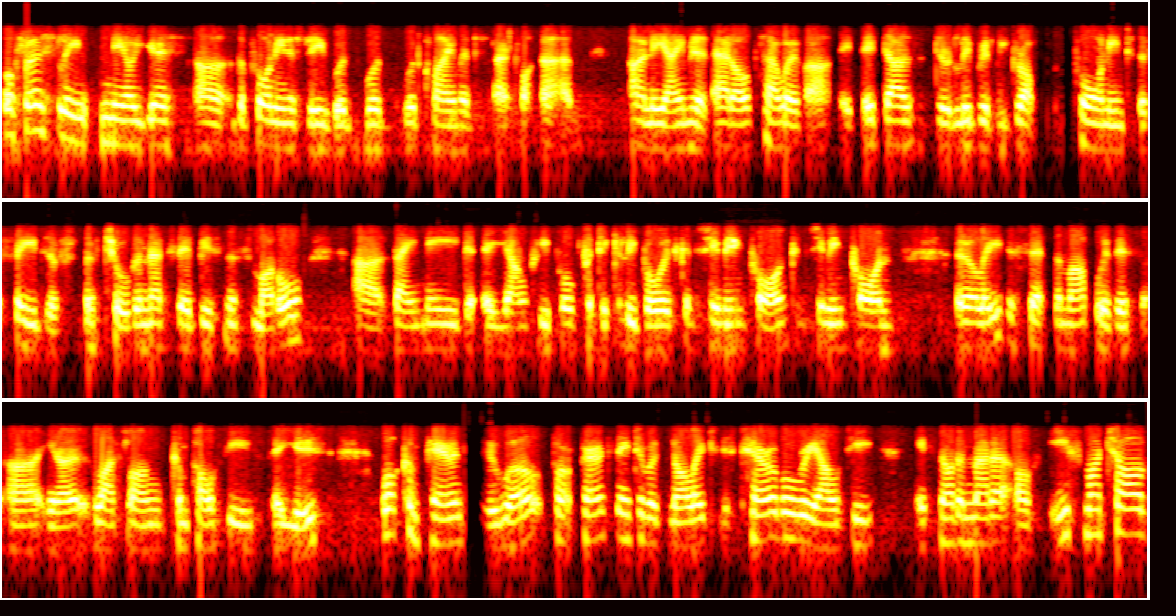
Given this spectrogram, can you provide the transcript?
Well, firstly, Neil, yes, uh, the porn industry would, would, would claim it uh, uh, only aimed at adults. However, it, it, does deliberately drop porn into the feeds of, of children. That's their business model. Uh, they need uh, young people, particularly boys, consuming porn, consuming porn early to set them up with this, uh, you know, lifelong compulsive use. What can parents do? Well, parents need to acknowledge this terrible reality. It's not a matter of if my child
